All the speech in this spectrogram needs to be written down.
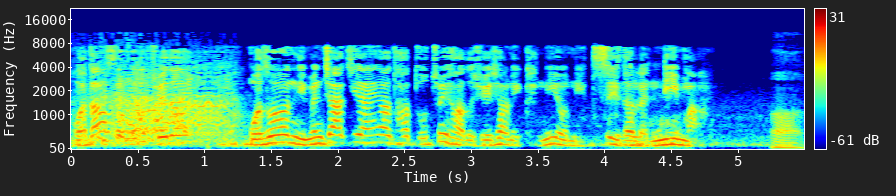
我当时我就觉得，我说你们家既然要他读最好的学校，你肯定有你自己的能力嘛。哦。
